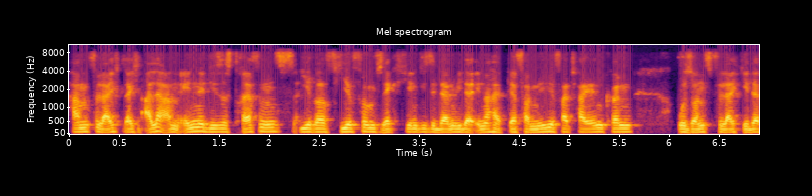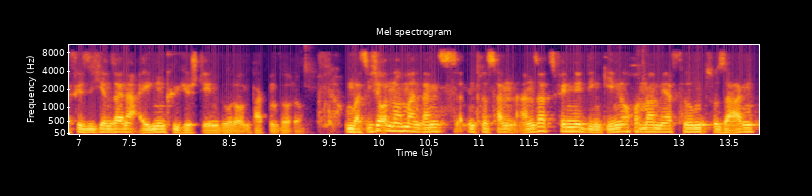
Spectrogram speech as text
haben vielleicht gleich alle am Ende dieses Treffens ihre vier, fünf Säckchen, die sie dann wieder innerhalb der Familie verteilen können wo sonst vielleicht jeder für sich in seiner eigenen Küche stehen würde und backen würde. Und was ich auch nochmal einen ganz interessanten Ansatz finde, den gehen auch immer mehr Firmen zu sagen,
